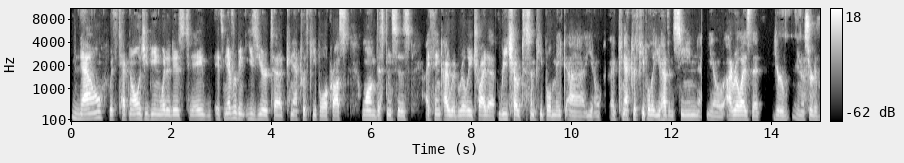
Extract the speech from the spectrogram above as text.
now with technology being what it is today, it's never been easier to connect with people across long distances. I think I would really try to reach out to some people, make, uh, you know, uh, connect with people that you haven't seen. You know, I realize that you're you know sort of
